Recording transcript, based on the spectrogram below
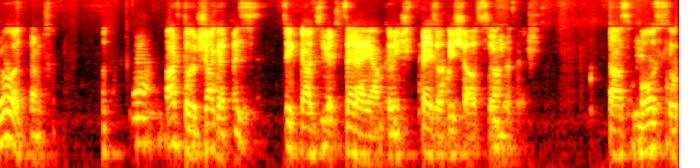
Protams. Artur Žagars, mēs cik gadus cerējām, ka viņš beidzot izšaus. Un tās mūsu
